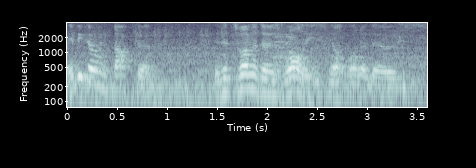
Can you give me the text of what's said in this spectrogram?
Maybe go and talk to him. Because it's one of those Wallies, not one of those.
